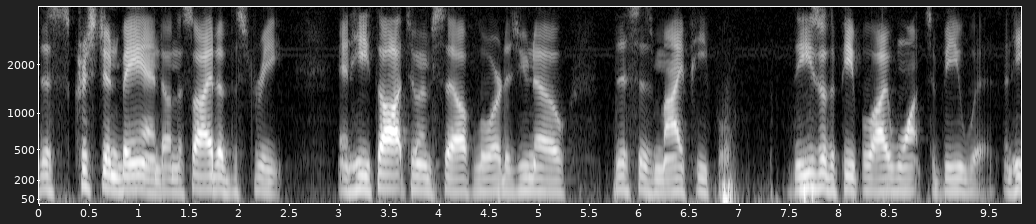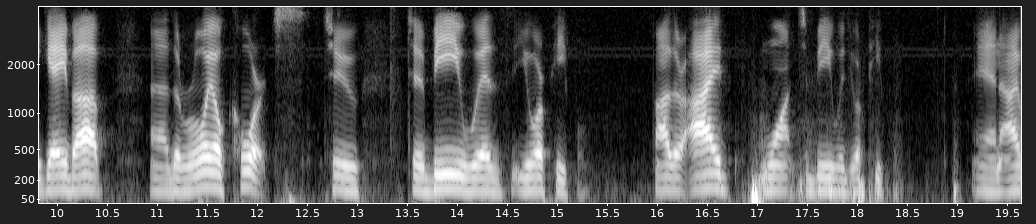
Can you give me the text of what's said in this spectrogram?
this Christian band on the side of the street. And he thought to himself, Lord, as you know, this is my people. These are the people I want to be with. And he gave up uh, the royal courts to, to be with your people. Father, I want to be with your people. And I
